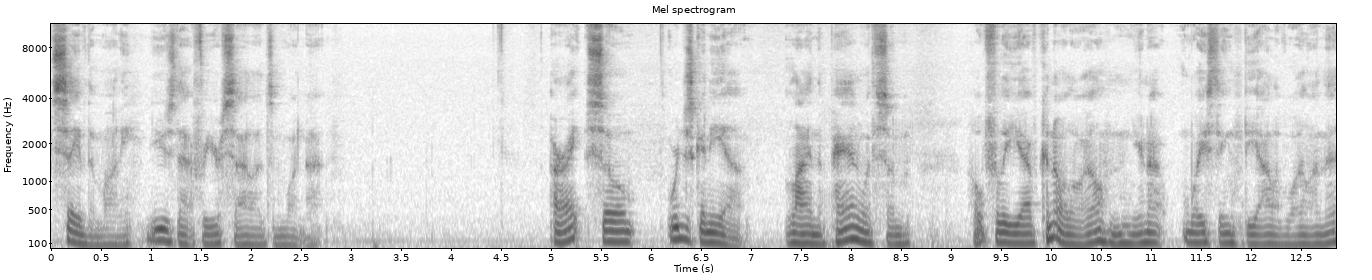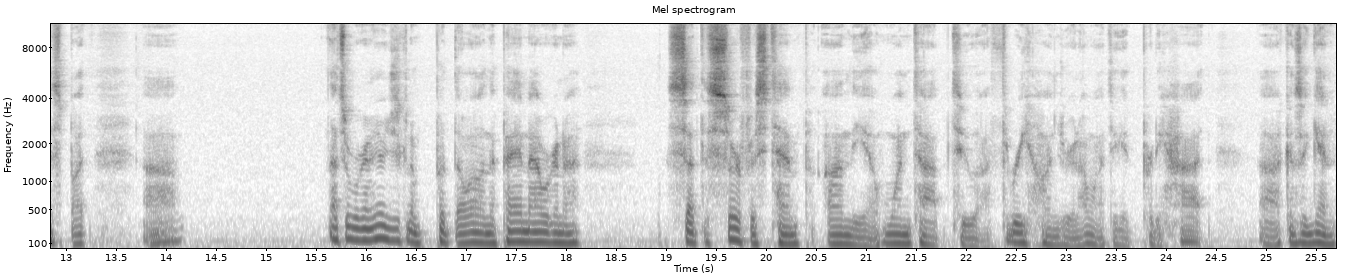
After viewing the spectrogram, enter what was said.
save the money. Use that for your salads and whatnot. All right, so we're just going to uh, line the pan with some, hopefully you have canola oil and you're not wasting the olive oil on this, but uh, that's what we're going to do. We're just going to put the oil in the pan. Now we're going to set the surface temp on the uh, one top to uh, 300. I want it to get pretty hot because uh, again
